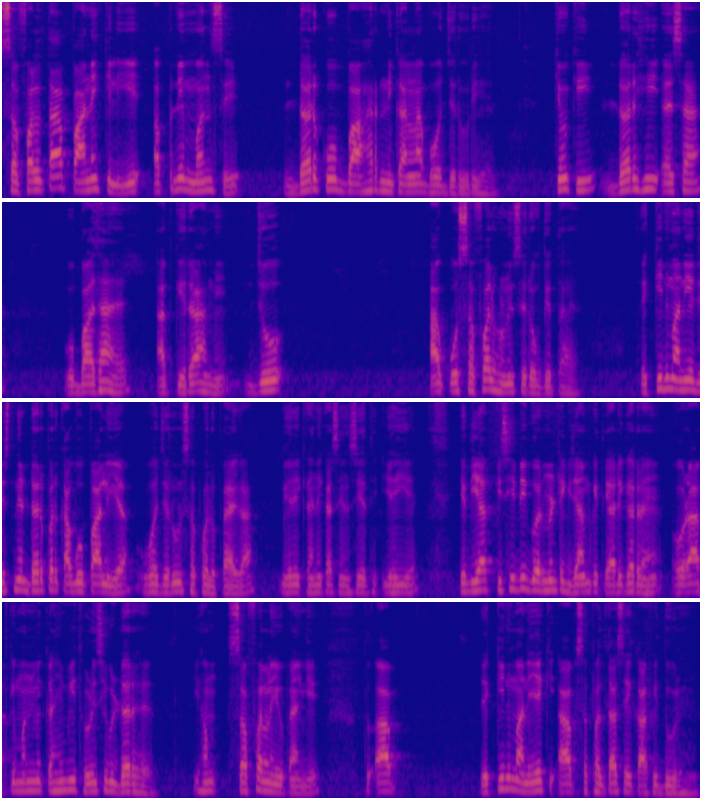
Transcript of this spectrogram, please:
सफलता पाने के लिए अपने मन से डर को बाहर निकालना बहुत ज़रूरी है। क्योंकि डर ही ऐसा वो बाधा है आपकी राह में जो आपको सफल होने से रोक देता है। यकीन मानिए, जिसने डर पर काबू पा लिया, वह ज़रूर सफल हो पाएगा। मेरे कहने का सेंस यही है। यदि आप किसी भी गवर्नमेंट एग्ज़ाम की तैयारी कर रहे हैं और आपके मन में कहीं भी थोड़ी सी भी डर है कि हम सफल नहीं हो पाएँगे तो आप यकीन मानिए कि आप सफलता से काफ़ी दूर हैं।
